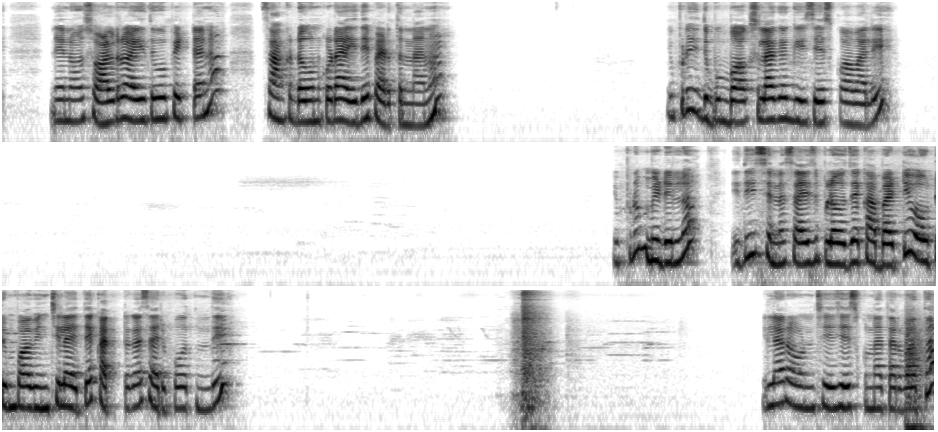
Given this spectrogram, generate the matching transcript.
నేను షోల్డర్ ఐదు పెట్టాను. సంఖ డౌన్ కూడా ఐదే పెడుతున్నాను. ఇప్పుడు ఇది బాక్స్ లాగా గీసేసుకోవాలి. ఇప్పుడు మిడిల్లో ఇది చిన్న సైజు బ్లౌజే కాబట్టి ఒకటి పావు ఇంచులు అయితే కరెక్ట్గా సరిపోతుంది. ఇలా రౌండ్ చేసేసుకున్న తర్వాత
